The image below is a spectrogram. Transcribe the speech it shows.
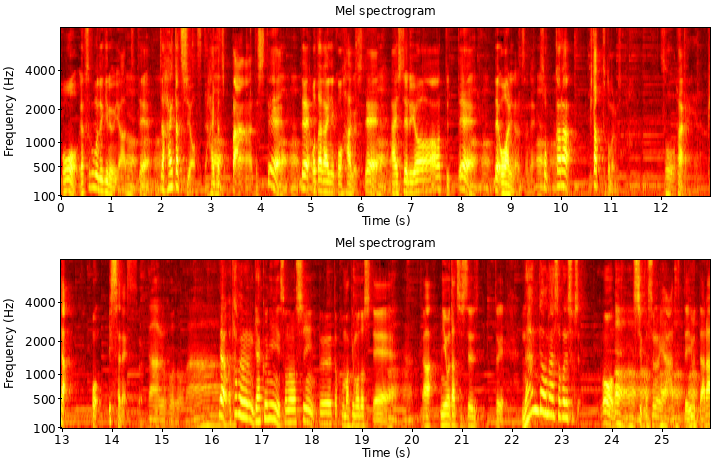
おお約束もできるんやっつってじゃあハイタッチしようっつってハイタッチバーンってしてでお互いにこうハグして愛してるよって言ってで終わりなんですよね。そっからピタッと止まりましそうはい。ピタッ。もう一切ないですなるほどな。で多分逆にそのシーンブーっとこう巻き戻してあ仁王立ちしてる時なんでお前そこでしもうんうんうんうしっこするんやって言ったうんうんう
